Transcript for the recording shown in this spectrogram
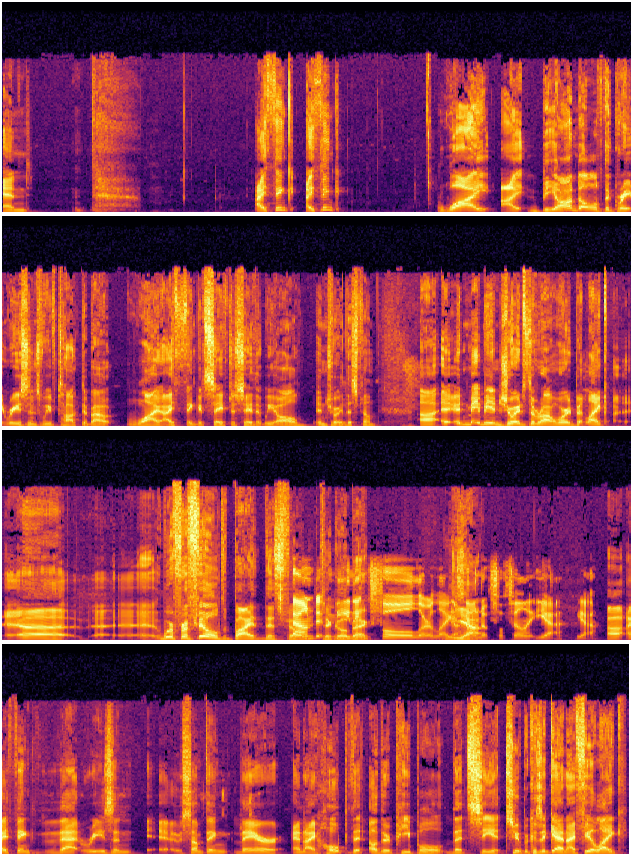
and I think I think why I beyond all of the great reasons we've talked about why I think it's safe to say that we all enjoyed this film. Uh, and maybe enjoyed's the wrong word, but like uh, uh, we're fulfilled by this film Found it to go back. meaningful or like Yeah. found it fulfilling. Yeah, yeah. Uh, I think that reason, uh, something there, and I hope that other people that see it too, because again, I feel like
